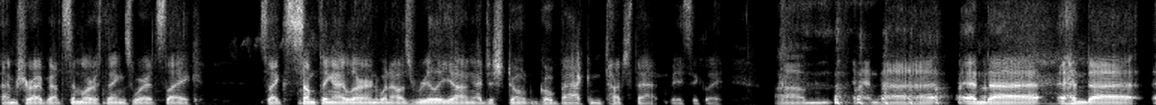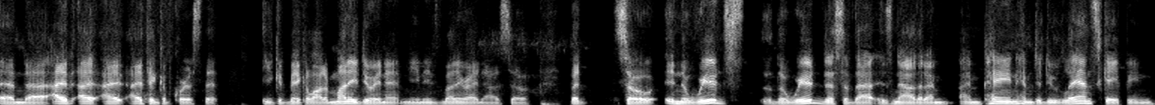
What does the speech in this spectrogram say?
i'm sure i've got similar things where it's like it's like something i learned when i was really young i just don't go back and touch that basically um, and uh, and uh, and uh, and uh, I, I I think of course that he could make a lot of money doing it and he needs money right now. So but so in the weird the weirdness of that is now that i'm i'm paying him to do landscaping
